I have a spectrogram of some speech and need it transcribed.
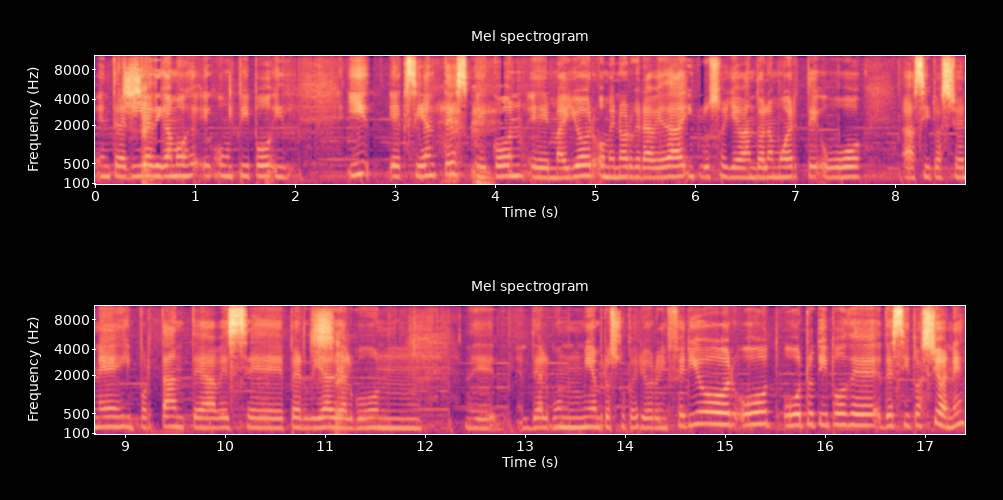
entraría, digamos, eh, un tipo y, y accidentes que con mayor o menor gravedad, incluso llevando a la muerte, hubo a situaciones importantes, a veces pérdida de algún de algún miembro superior o inferior o otro tipo de, de situaciones.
